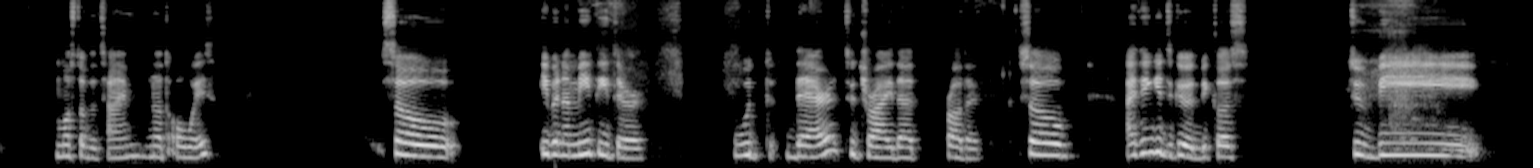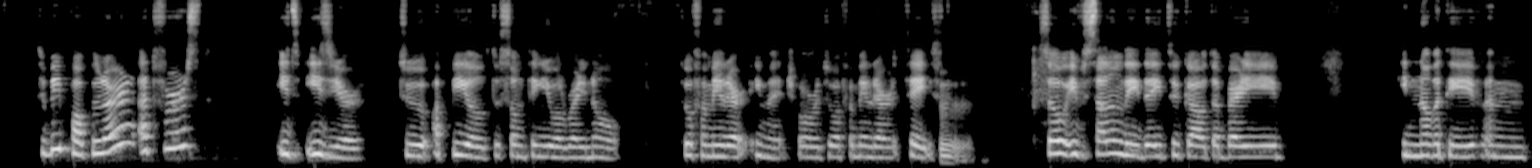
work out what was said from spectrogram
most of the time, not always. So even a meat eater would dare to try that product. So I think it's good because to be to be popular at first it's easier to appeal to something you already know, to a familiar image or to a familiar taste. Mm. So if suddenly they took out a very innovative and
